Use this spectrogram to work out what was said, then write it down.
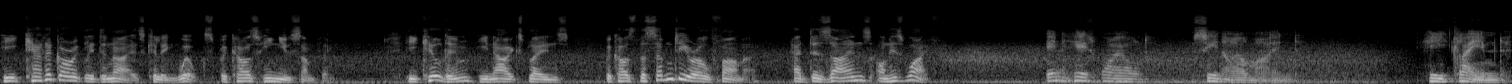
he categorically denies killing Wilkes because he knew something. He killed him, he now explains, because the 70-year-old farmer had designs on his wife. In his wild, senile mind, he claimed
